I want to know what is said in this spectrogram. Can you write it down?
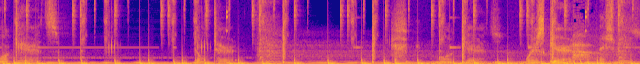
four carrots. Don't tear it. More carrots. Where's Garrett? Vegetables.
